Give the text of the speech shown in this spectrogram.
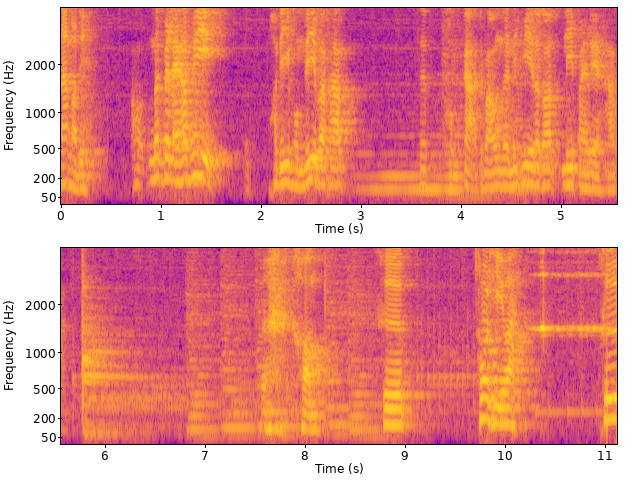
นั่งก่อนดิ อ๋อไม่เป็นไรครับพี่ พอดีผมรีบอะครับ ผมกะจะมาเอาเงินให้พี่แล้วก็รีบไปเลยครับคอมคือโทษทีว่ะ คือ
